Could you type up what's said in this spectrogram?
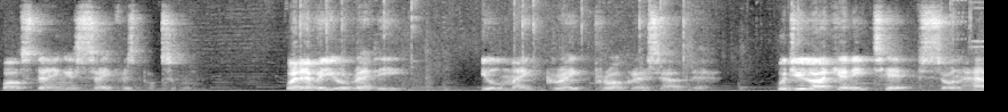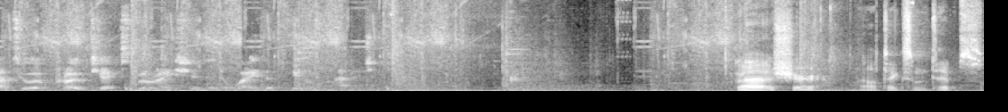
while staying as safe as possible. Whenever you're ready, you'll make great progress out there. Would you like any tips on how to approach exploration in a way that feels manageable? Uh, sure. I'll take some tips.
